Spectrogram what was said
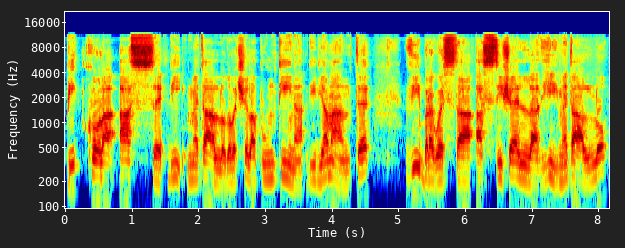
piccola asse di metallo dove c'è la puntina di diamante? Vibra questa asticella di metallo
